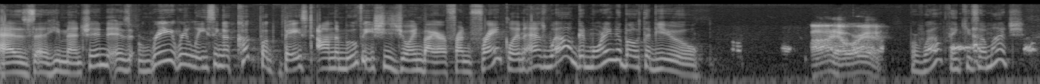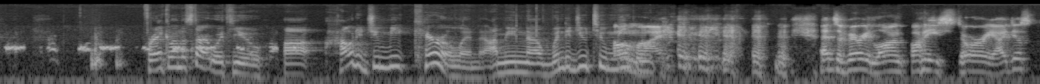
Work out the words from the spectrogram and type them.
as uh, he mentioned, is re-releasing a cookbook based on the movie. She's joined by our friend Franklin as well. Good morning to both of you. Hi, how are you? We're well, thank you so much. Franklin, let's start with you. Uh, how did you meet Carolyn? I mean, uh, when did you two meet? Oh my, that's a very long, funny story. I just,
